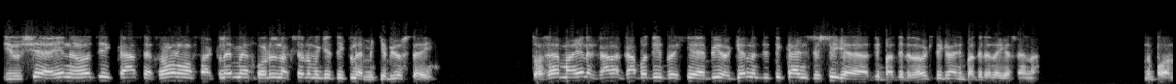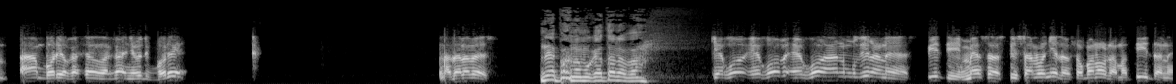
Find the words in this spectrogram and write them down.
Η ουσία είναι ότι κάθε χρόνο θα κλαίμε χωρίς να ξέρουμε και τι κλαίμε και ποιος στέει. Το θέμα είναι καλά, κάποτε είπε, είχε πει ο Κέννεντι τι κάνεις εσύ για την πατρίδα, όχι τι κάνει η πατρίδα για σένα. Λοιπόν, αν μπορεί ο καθένας να κάνει ό,τι μπορεί. Κατάλαβε. Ναι, πάνω μου κατάλαβα. Και εγώ, εγώ, εγώ αν μου δίνανε σπίτι μέσα στη Σαλονίδα, στο πανόραμα, τι ήτανε;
